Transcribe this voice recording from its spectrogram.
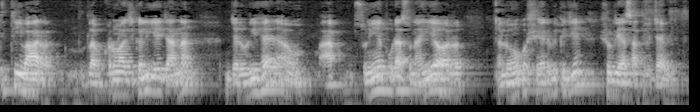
तिथिवार मतलब क्रोनोलॉजिकली ये जानना ज़रूरी है। आप सुनिए पूरा सुनाइए और लोगों को शेयर भी कीजिए। शुक्रिया साथियों जय हिंद।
